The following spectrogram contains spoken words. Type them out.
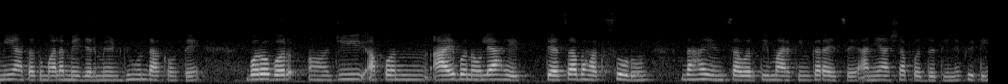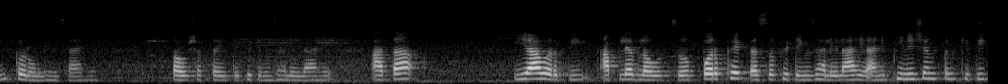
मी आता तुम्हाला मेजरमेंट घेऊन दाखवते. बरोबर जी आपण आय बनवले आहेत त्याचा भाग सोडून दहा इंचावरती मार्किंग करायचं आहे आणि अशा पद्धतीने फिटिंग करून घ्यायचं आहे. पाहू शकता इथे फिटिंग झालेलं आहे. आता यावरती आपल्या ब्लाऊजचं परफेक्ट असं फिटिंग झालेलं आहे आणि फिनिशिंग पण किती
